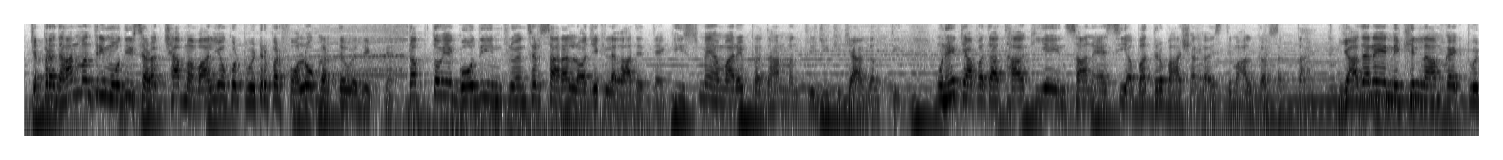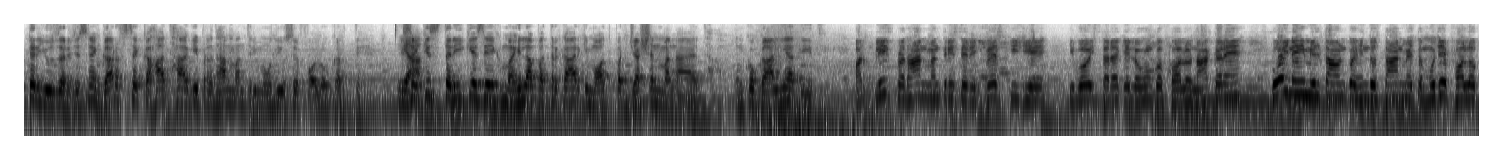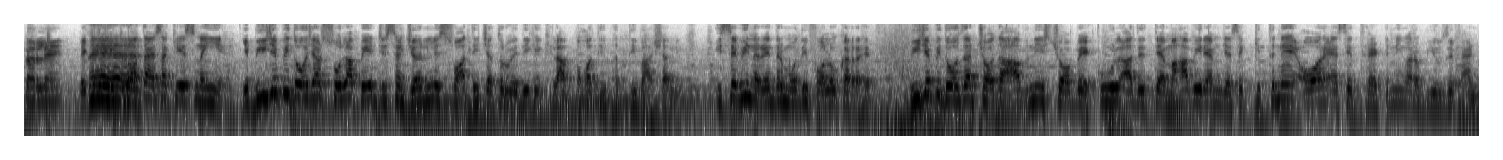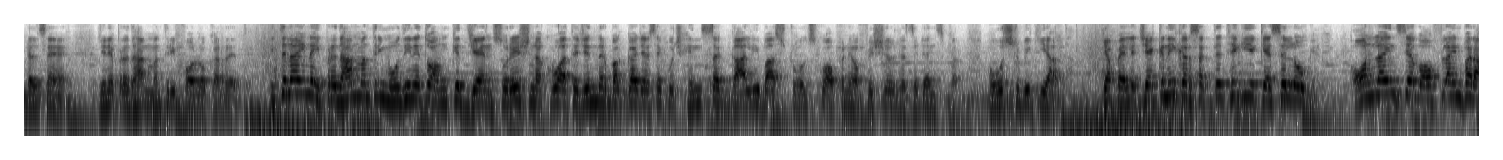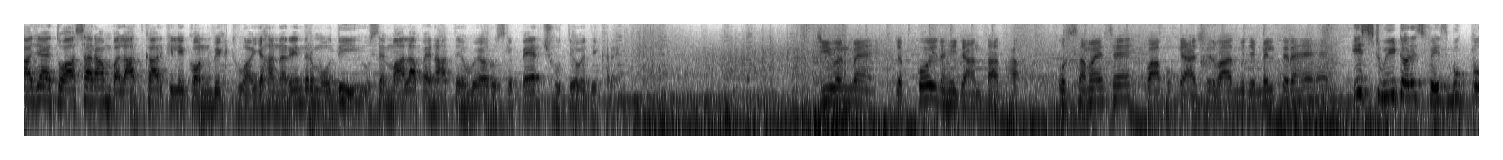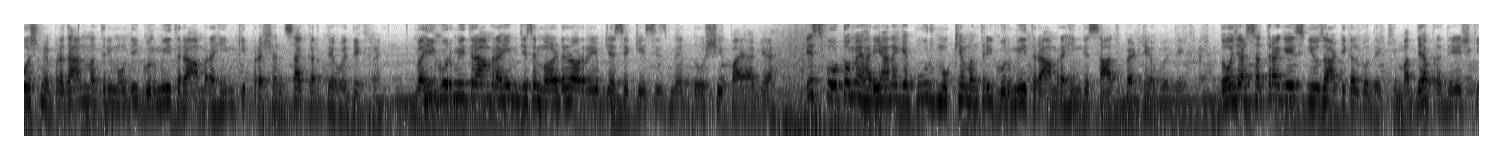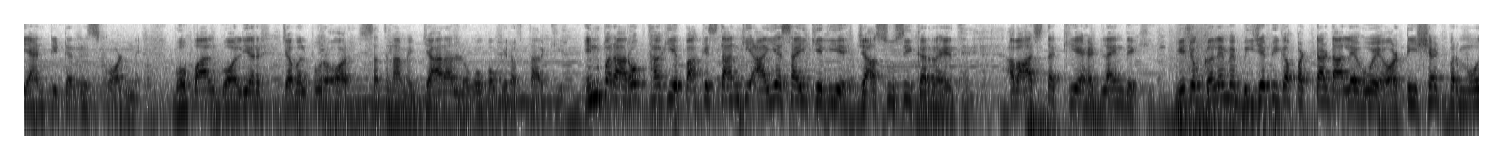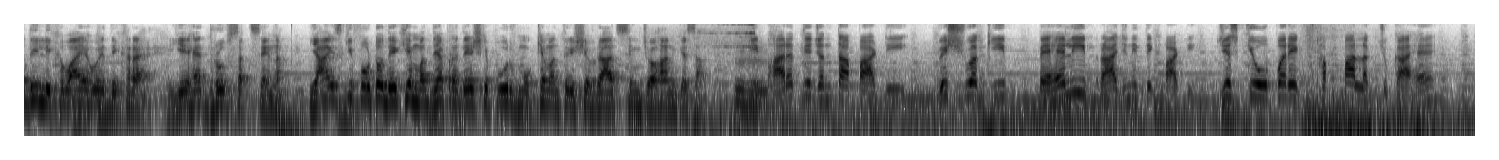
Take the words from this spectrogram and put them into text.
जब प्रधानमंत्री मोदी सड़क छाप मवालियों को ट्विटर पर फॉलो करते हुए देखते हैं तब तो ये गोदी इन्फ्लुएंसर सारा लॉजिक लगा देते हैं कि इसमें हमारे प्रधानमंत्री जी की क्या गलती। उन्हें क्या पता था कि ये इंसान ऐसी अभद्र भाषा का इस्तेमाल कर सकता है। याद ने निखिल नाम का एक ट्विटर यूज़र जिसने गर्व से कहा था कि प्रधानमंत्री मोदी उसे फॉलो करते हैं। इसे किस तरीके से एक महिला पत्रकार की मौत पर जश्न मनाया था उनको गालियाँ दी थी। और प्लीज़ प्रधानमंत्री से रिक्वेस्ट कीजिए कि वो इस तरह के लोगों को फॉलो ना करें। कोई नहीं मिलता उनको हिंदुस्तान में तो मुझे फॉलो कर लें। लेकिन ये इकलौता ऐसा केस नहीं है। ये बीजेपी 2016 पेज जिसने जर्नलिस्ट स्वाति चतुर्वेदी के खिलाफ बहुत ही भद्दी भाषा लिखी। इसे भी नरेंद्र मोदी फॉलो कर रहे थे। BJP 2014 Avnish Choubey cool Aditya Mahavir M जैसे कितने और ऐसे थ्रेटनिंग और अब्यूजिव हैंडल्स हैं जिन्हें प्रधानमंत्री फॉलो कर रहे थे। इतना ही नहीं प्रधानमंत्री मोदी ने तो अंकित जैन सुरेश नखुआ तेजिंदर बग्गा जैसे कुछ हिंसक गालीबाज ट्रोल्स को अपने ऑफिशियल रेजिडेंस पर पोस्ट भी किया था। क्या पहले चेक नहीं कर सकते थे कि ये कैसे लोग हैं? ऑनलाइन से अब ऑफलाइन पर आ जाए तो आसाराम बलात्कार के लिए कॉन्विक्ट हुआ। यहाँ नरेंद्र मोदी उसे माला पहनाते हुए और उसके पैर छूते हुए दिख रहे हैं। जीवन में जब कोई नहीं जानता था उस समय से बापू के आशीर्वाद मुझे मिलते रहे हैं। इस ट्वीट और इस फेसबुक पोस्ट में प्रधानमंत्री मोदी गुरमीत राम रहीम की प्रशंसा करते हुए दिख रहे हैं। वही गुरमीत राम रहीम जिसे मर्डर और रेप जैसे केसेस में दोषी पाया गया है। इस फ़ोटो में हरियाणा के पूर्व मुख्यमंत्री गुरमीत राम रहीम के साथ बैठे हुए दिख रहे हैं। 2017 के इस न्यूज़ आर्टिकल को देखिए। मध्य प्रदेश की एंटी टेररिस्ट स्क्वाड ने भोपाल, ग्वालियर, जबलपुर और सतना में 11 लोगों को गिरफ़्तार किया। इन पर आरोप था की ये पाकिस्तान की आईएसआई के लिए जासूसी कर रहे थे। अब आज तक की ये हेडलाइन देखिए। ये जो गले में बीजेपी का पट्टा डाले हुए और टी शर्ट पर मोदी लिखवाए हुए दिख रहा है, ये है ध्रुव सक्सेना। यहाँ इसकी फ़ोटो देखिए मध्य प्रदेश के पूर्व मुख्यमंत्री शिवराज सिंह चौहान के साथ। भारतीय जनता पार्टी विश्व की पहली राजनीतिक पार्टी, जिसके ऊपर एक ठप्पा लग चुका है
